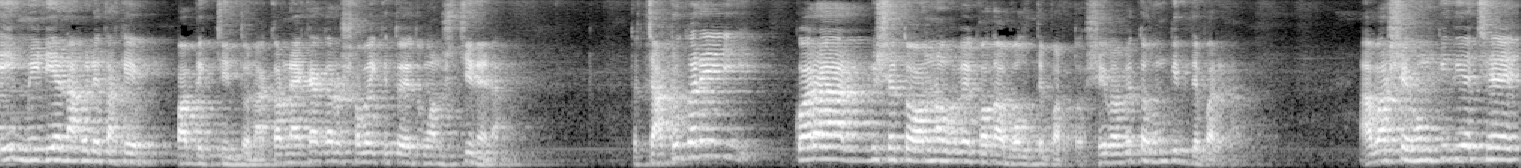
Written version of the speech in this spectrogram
এই মিডিয়া না হলে তাকে পাবলিক চিনত না, কারণ একা একারো সবাইকে তো এত মানুষ চিনে না। তো চাটুকারি করার বিষয়ে তো অন্যভাবে কথা বলতে পারতো, সেভাবে তো হুমকি দিতে পারে না। আবার সে হুমকি দিয়েছে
